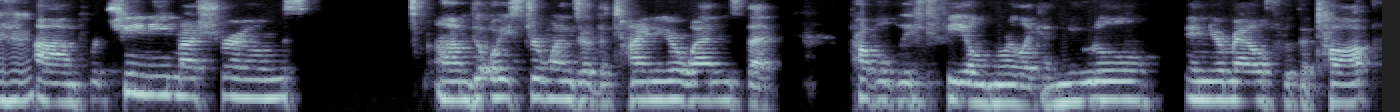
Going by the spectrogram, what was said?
Mm-hmm. Um, porcini mushrooms. Um, the oyster ones are the tinier ones that probably feel more like a noodle in your mouth with a top.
